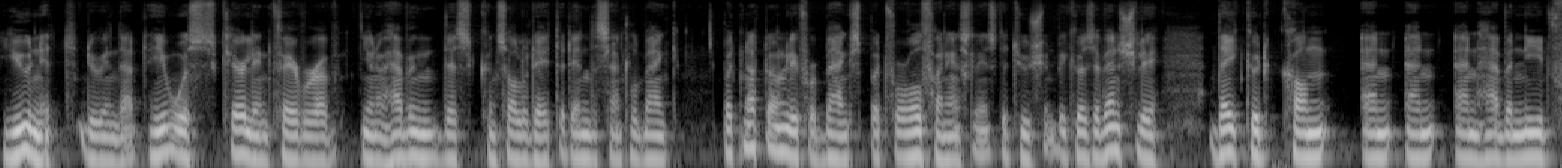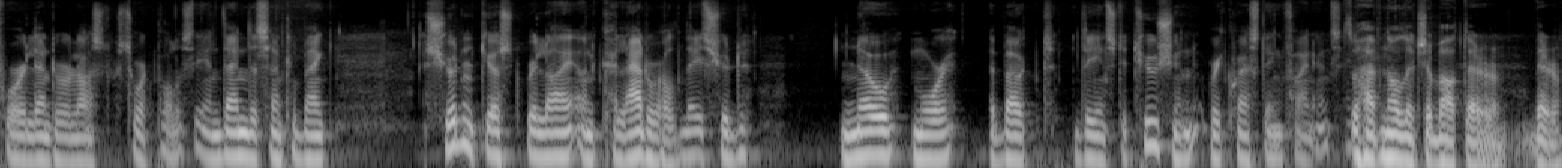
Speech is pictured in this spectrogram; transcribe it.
unit doing that. He was clearly in favor of you know having this consolidated in the central bank but not only for banks, but for all financial institutions, because eventually they could come and, and, and have a need for lender or last resort policy. And then the central bank shouldn't just rely on collateral, they should know more about the institution requesting financing. So have knowledge about their their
